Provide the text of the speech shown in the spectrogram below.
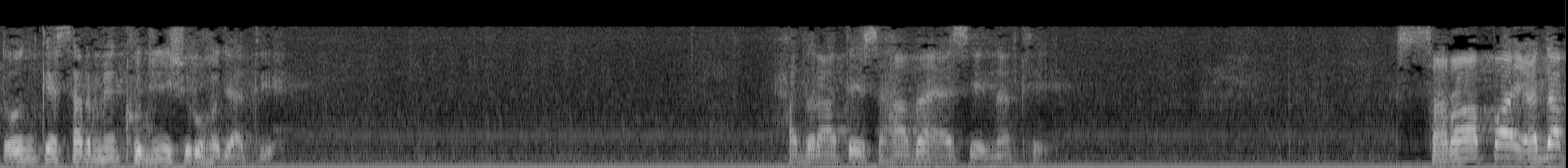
تو ان کے سر میں کھجلی شروع ہو جاتی ہے۔ حضرات صحابہ ایسے نہ تھے۔ سراپا ادب،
